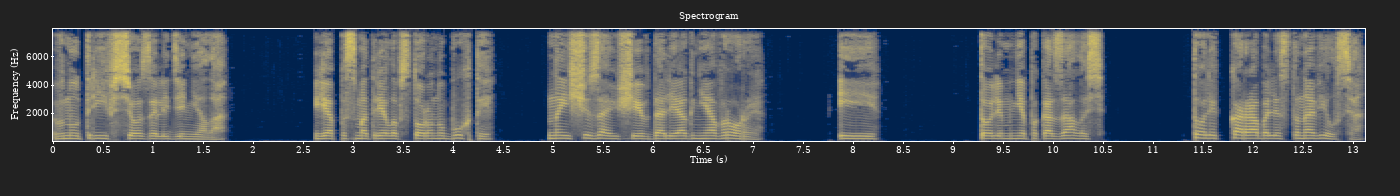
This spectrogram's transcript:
Внутри все заледенело. Я посмотрела в сторону бухты, на исчезающие вдали огни Авроры. И... То ли мне показалось, то ли корабль остановился.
